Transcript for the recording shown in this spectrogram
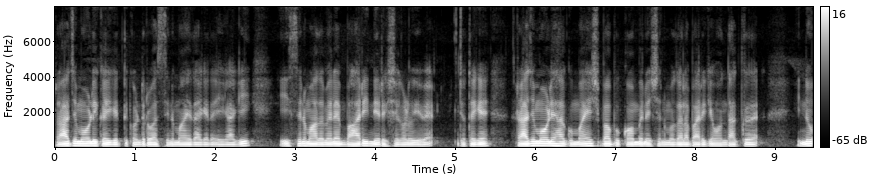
ರಾಜಮೌಳಿ ಕೈಗೆತ್ತಿಕೊಂಡಿರುವ ಸಿನಿಮಾ ಇದಾಗಿದೆ. ಹೀಗಾಗಿ ಈ ಸಿನಿಮಾದ ಮೇಲೆ ಭಾರೀ ನಿರೀಕ್ಷೆಗಳು ಇವೆ. ಜೊತೆಗೆ ರಾಜಮೌಳಿ ಹಾಗೂ ಮಹೇಶ್ ಬಾಬು ಕಾಂಬಿನೇಷನ್ ಮೊದಲ ಬಾರಿಗೆ ಒಂದಾಗ್ತದೆ. ಇನ್ನು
